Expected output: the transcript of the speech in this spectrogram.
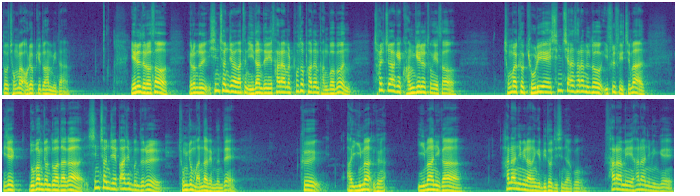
또 정말 어렵기도 합니다. 예를 들어서 여러분들 신천지와 같은 이단들이 사람을 포섭하는 방법은 철저하게 관계를 통해서 정말 그 교리에 심취한 사람들도 있을 수 있지만 이제 노방 전도하다가 신천지에 빠진 분들을 종종 만나 뵙는데 그 아 이만 그 이만희가 하나님이라는 게 믿어지시냐고 사람이 하나님인 게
